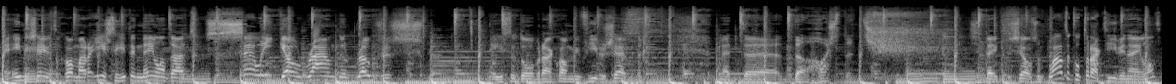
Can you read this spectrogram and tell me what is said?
In 71 kwam haar eerste hit in Nederland uit. Sally Go Round the Roses. De eerste doorbraak kwam in 74 met The Hostage. Tekende zelfs een platencontract hier in Nederland.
